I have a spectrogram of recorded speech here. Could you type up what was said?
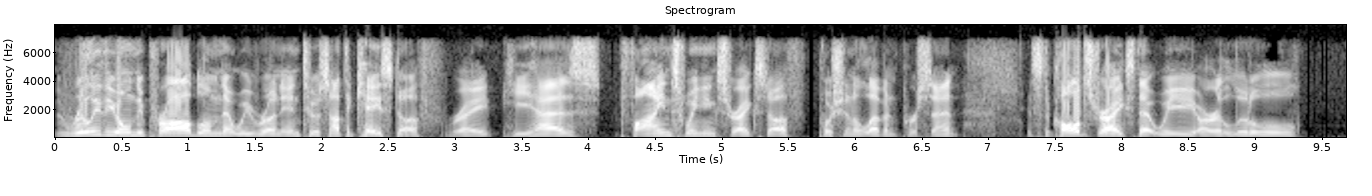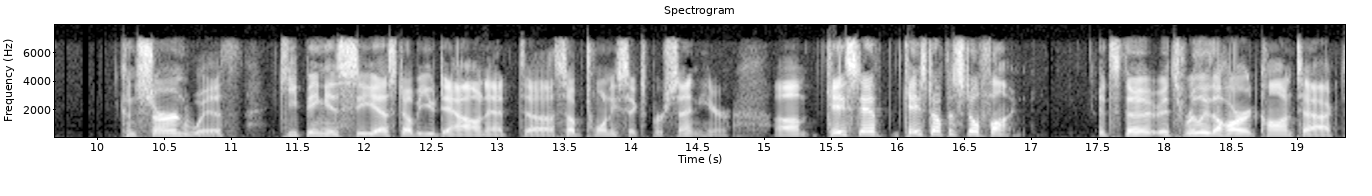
really, the only problem that we run into, it's not the K stuff, right? He has fine swinging strike stuff, pushing 11%. It's the called strikes that we are a little concerned with, keeping his CSW down at uh, sub 26% here. Um, K stuff, is still fine. It's the it's really the hard contact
